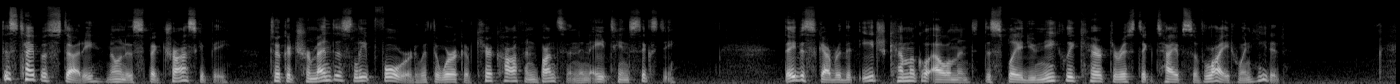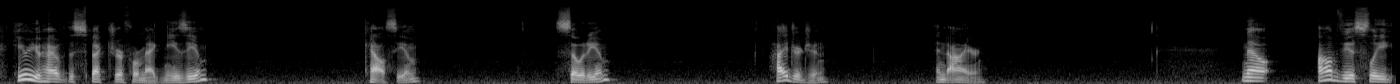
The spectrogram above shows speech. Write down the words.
This type of study, known as spectroscopy, took a tremendous leap forward with the work of Kirchhoff and Bunsen in 1860. They discovered that each chemical element displayed uniquely characteristic types of light when heated. Here you have the spectra for magnesium, calcium, sodium, hydrogen, and iron. Now, obviously,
